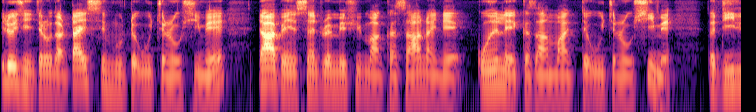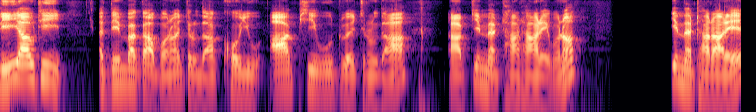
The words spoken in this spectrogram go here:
ပြီးလို့ရှိရင်ကျွန်တော်တို့ဒါတိုက်စစ်မှုတဦးကျွန်တော်တို့ရှိမယ်ဒါအပြင် central midfield မှာကစားနိုင်တဲ့ကွင်းလေကစားမတဦးကျွန်တော်ရှိမယ်ဒီ၄ယောက်ထိအသင်းဘက်ကပေါ့နော်ကျွန်တော်ဒါခေါ်ယူအားဖြည့်ဖို့အတွက်ကျွန်တော်ဒါအာပြစ်မှတ်ထားထားတယ်ပေါ့နော်ပြစ်မှတ်ထားထားတယ်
